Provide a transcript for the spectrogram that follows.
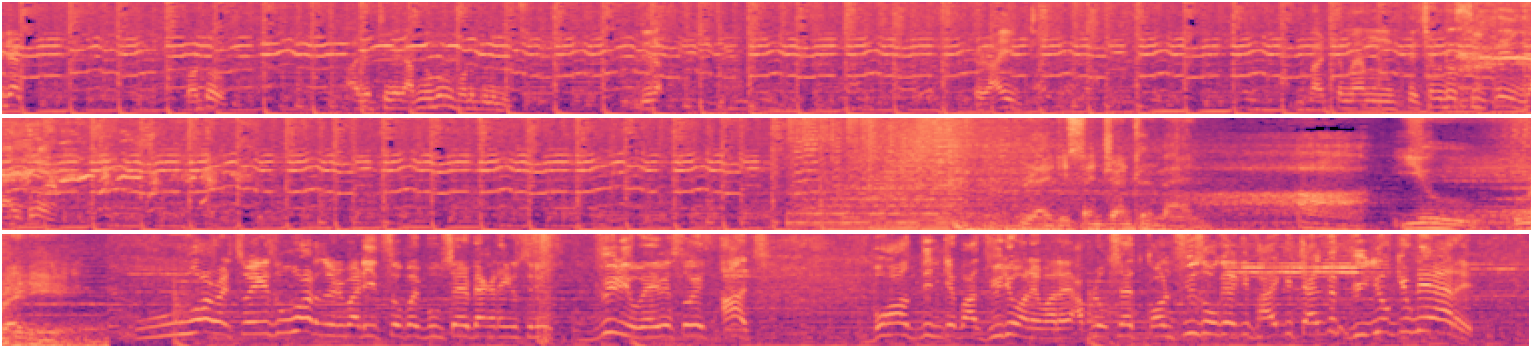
ছবিটা ফটো আচ্ছা ঠিক আছে আপনি ফটো তুলে দিচ্ছি রাইট বাট ম্যাম পেছনে তো সিট নেই বাইকে Ladies and gentlemen, are you ready? Alright, so guys, what is everybody? It's so by boom back at you video baby. So guys, today. बहुत दिन के बाद वीडियो आने वाला है। आप लोग शायद कंफ्यूज हो गए कि भाई, के चैनल पे वीडियो क्यों नहीं आ रहे?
